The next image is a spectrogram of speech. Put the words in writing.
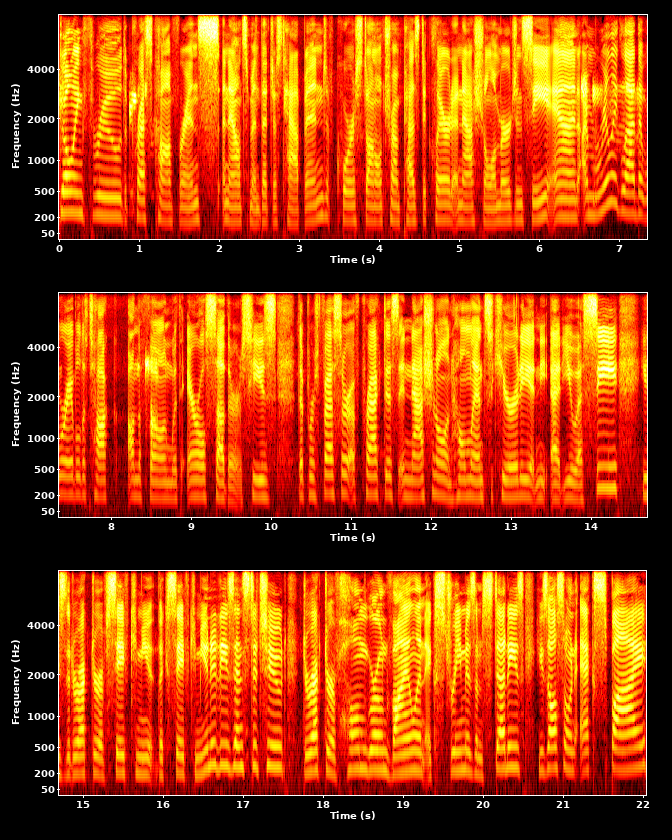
going through the press conference announcement that just happened. Of course, Donald Trump has declared a national emergency, and I'm really glad that we're able to talk on the phone with Erroll Southers. He's the professor of practice in national and homeland security at, at USC. He's the director of Safe Commu- the Safe Communities Institute, director of homegrown violent extremism studies. He's also an ex-spy.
